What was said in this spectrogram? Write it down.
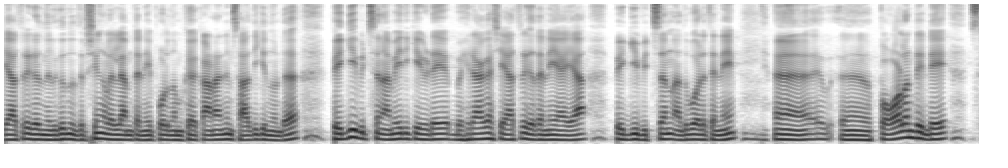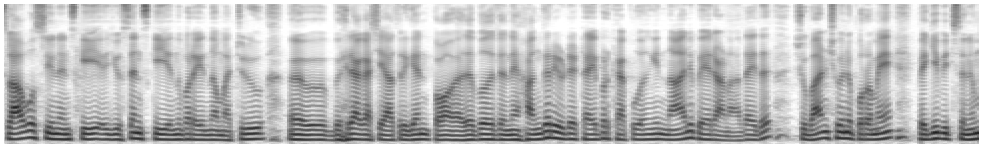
യാത്രികർ നൽകുന്ന ദൃശ്യങ്ങളെല്ലാം തന്നെ ഇപ്പോൾ നമുക്ക് കാണാനും സാധിക്കുന്നുണ്ട്. പെഗ്ഗി വിറ്റ്സൺ അമേരിക്കയുടെ ബഹിരാകാശ യാത്രിക തന്നെയായ പെഗ്ഗി വിറ്റ്സൺ അതുപോലെ തന്നെ പോളണ്ടിന്റെ സ്ലാവോസ് യുനൻസ്കി യുസൻസ്കി എന്ന് പറയുന്ന മറ്റൊരു ബഹിരാകാശ യാത്രികൻ അതുപോലെ തന്നെ ഹംഗറിയുടെ ടൈബർ കാപ്പ് വാങ്ങി നാല് പേരാണ്. അതായത് ശുഭാൻഷുവിന് പുറമെ പെഗി ബിറ്റ്സനും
